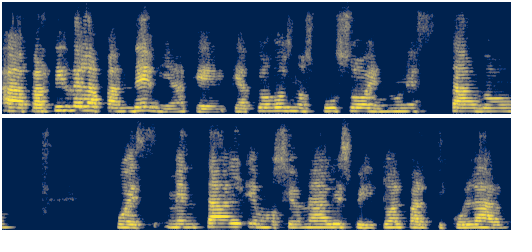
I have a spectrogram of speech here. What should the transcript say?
a partir de la pandemia, que, que, a todos nos puso en un estado, pues, mental, emocional, espiritual particular,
